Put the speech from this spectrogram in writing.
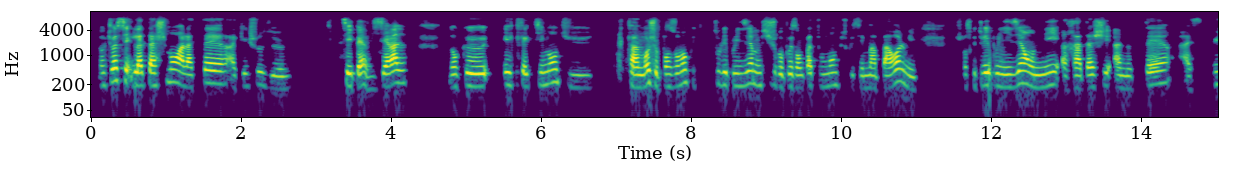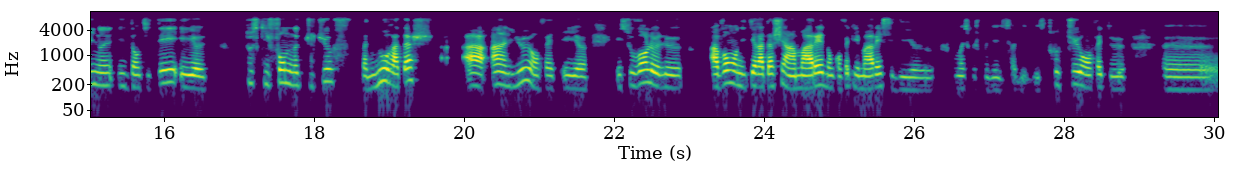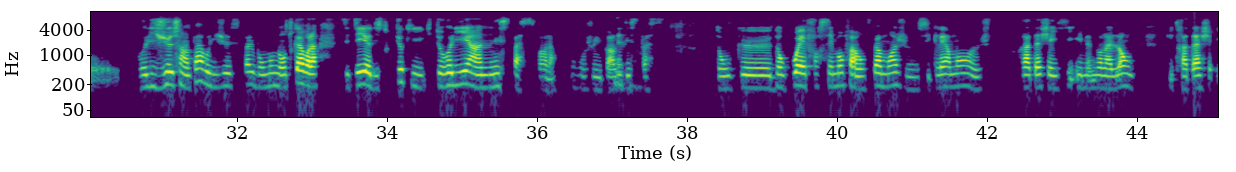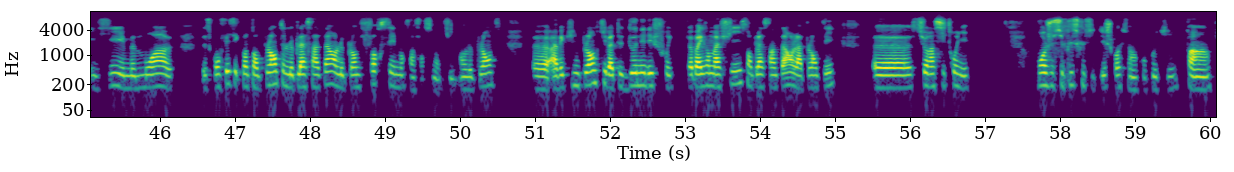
Donc, tu vois, c'est l'attachement à la terre, à quelque chose de. C'est hyper viscéral. Donc, effectivement, tu, enfin, moi, je pense vraiment que tous les Polynésiens, même si je ne représente pas tout le monde puisque c'est ma parole, mais je pense que tous les Polynésiens, on est rattachés à notre terre, à une identité et euh, tout ce qui fonde notre culture bah, nous rattache à, un lieu, en fait. Et, euh, et souvent, le, le, avant, on était rattaché à un marais. Donc, en fait, les marais, c'est des, euh, comment est-ce que je peux dire ça, des, structures, en fait, religieuses, enfin pas religieuses, c'est pas le bon mot, mais en tout cas voilà, c'était des structures qui, qui, te reliaient à un espace, voilà. je vais parler d'espace. Donc donc ouais, forcément, enfin en tout cas moi, je c'est clairement je rattache à ici et même dans la langue, tu te rattaches ici et même moi, ce qu'on fait, c'est quand on plante le placenta, on le plante forcément, enfin forcément, on le plante avec une plante qui va te donner des fruits. Tu vois, par exemple, ma fille, son placenta, on l'a planté sur un citronnier moi, je sais plus ce que c'était, je crois que c'est un cocotier. Enfin,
